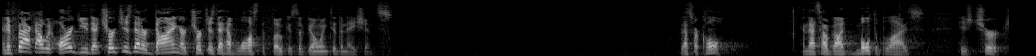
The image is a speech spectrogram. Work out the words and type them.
And in fact, I would argue that churches that are dying are churches that have lost the focus of going to the nations. That's our call. And that's how God multiplies his church.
